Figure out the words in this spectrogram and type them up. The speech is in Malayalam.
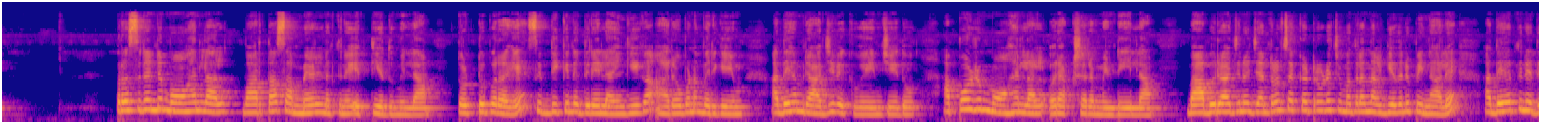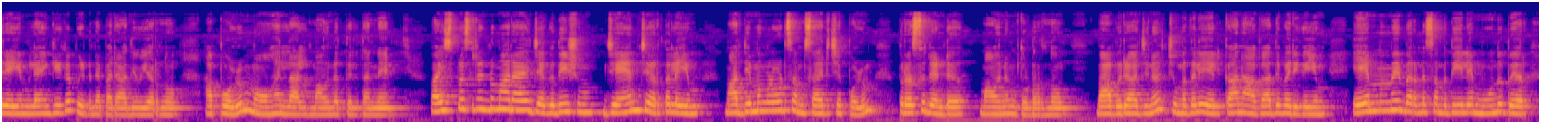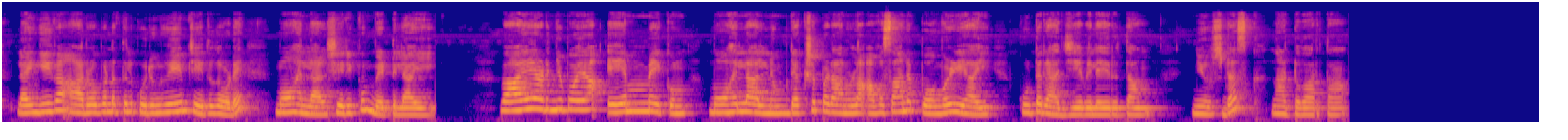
പ്രസിഡന്റ് മോഹൻലാൽ വാർത്താ സമ്മേളനത്തിന് എത്തിയതുമില്ല. തൊട്ടുപിറകെ സിദ്ദിഖിനെതിരെ ലൈംഗിക ആരോപണം വരികയും അദ്ദേഹം രാജിവെക്കുകയും ചെയ്തു. അപ്പോഴും മോഹൻലാൽ ഒരക്ഷരം മിണ്ടിയില്ല. ബാബുരാജിന് ജനറൽ സെക്രട്ടറിയുടെ ചുമതല നൽകിയതിനു പിന്നാലെ അദ്ദേഹത്തിനെതിരെയും ലൈംഗിക പീഡന പരാതി ഉയർന്നു. അപ്പോഴും മോഹൻലാൽ മൗനത്തിൽ തന്നെ. വൈസ് പ്രസിഡന്റുമാരായ ജഗദീഷും ജയൻ ചേർത്തലയും മാധ്യമങ്ങളോട് സംസാരിച്ചപ്പോഴും പ്രസിഡന്റ് മൗനം തുടർന്നു. ബാബുരാജിന് ചുമതലയേൽക്കാനാകാതെ വരികയും എ എം എം എ ഭരണസമിതിയിലെ മൂന്ന് പേർ ലൈംഗിക ആരോപണത്തിൽ കുരുങ്ങുകയും ചെയ്തതോടെ മോഹൻലാൽ ശരിക്കും വെട്ടിലായി. വായയടഞ്ഞുപോയ എ എം എക്കും മോഹൻലാലിനും രക്ഷപ്പെടാനുള്ള അവസാന പോംവഴിയായി കൂട്ടരാജിയെ വിലയിരുത്താം. News desk നാട്ടുവാർത്ത.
